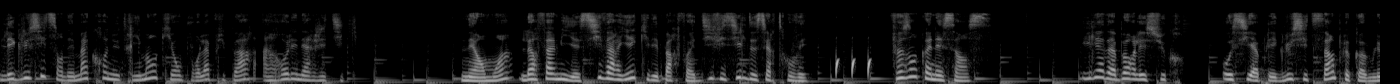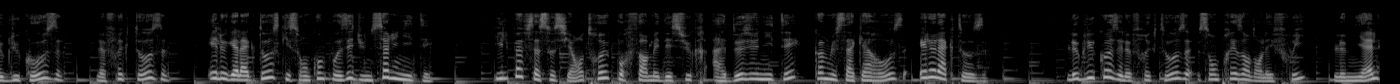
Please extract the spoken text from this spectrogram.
Les glucides sont des macronutriments qui ont pour la plupart un rôle énergétique. Néanmoins, leur famille est si variée qu'il est parfois difficile de s'y retrouver. Faisons connaissance. Il y a d'abord les sucres, aussi appelés glucides simples comme le glucose, le fructose et le galactose qui sont composés d'une seule unité. Ils peuvent s'associer entre eux pour former des sucres à deux unités comme le saccharose et le lactose. Le glucose et le fructose sont présents dans les fruits, le miel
